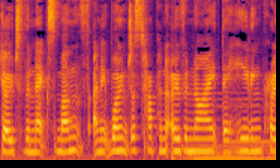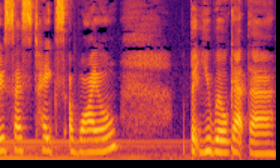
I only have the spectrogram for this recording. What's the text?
go to the next month, and it won't just happen overnight. The healing process takes a while, but you will get there.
